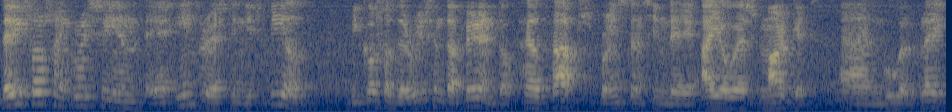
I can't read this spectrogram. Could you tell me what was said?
There is also increasing uh, interest in this field because of the recent appearance of health apps, for instance in the iOS market and Google Play,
